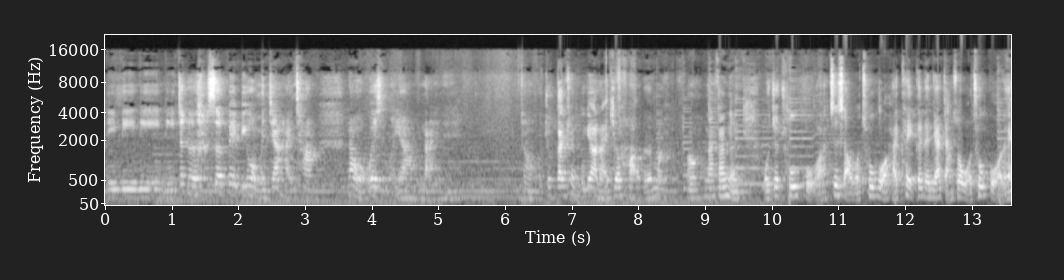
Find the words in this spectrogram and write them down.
你你你你这个设备比我们家还差，那我为什么要来呢？哦，我就干脆不要来就好了嘛。哦，那当然我就出国啊，至少我出国还可以跟人家讲说我出国嘞，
